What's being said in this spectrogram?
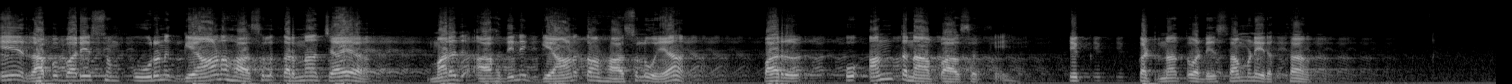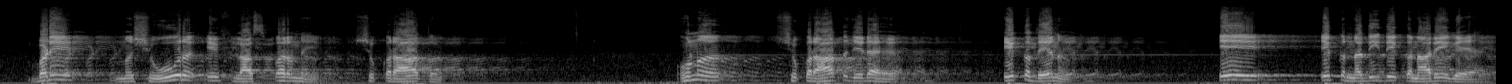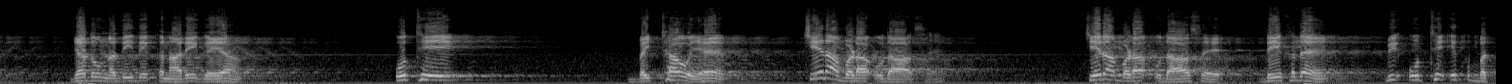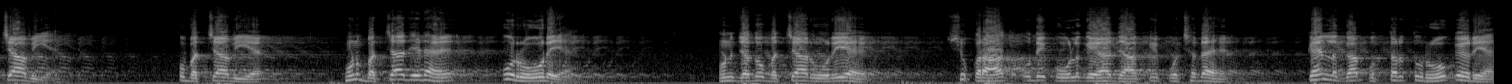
ਇਹ ਰੱਬ ਬਾਰੇ ਸੰਪੂਰਨ ਗਿਆਨ ਹਾਸਲ ਕਰਨਾ ਚਾਹਿਆ। ਮਹਾਰਾਜ ਆਖਦੇ ਨੇ, ਗਿਆਨ ਤਾਂ ਹਾਸਲ ਹੋਇਆ, ਪਰ ਉਹ ਅੰਤ ਨਾ ਪਾ ਸਕੇ। ਇੱਕ ਘਟਨਾ ਤੁਹਾਡੇ ਸਾਹਮਣੇ ਰੱਖਾਂ। ਬੜੇ ਮਸ਼ਹੂਰ ਇਹ ਫਿਲਾਸਫਰ ਨੇ, ਸ਼ੁਕਰਾਤ। ਹੁਣ ਸ਼ੁਕਰਾਤ ਜਿਹੜਾ ਹੈ, ਇੱਕ ਦਿਨ ਇਹ ਇੱਕ ਨਦੀ ਦੇ ਕਿਨਾਰੇ ਗਿਆ। ਜਦੋਂ ਨਦੀ ਦੇ ਕਿਨਾਰੇ ਗਿਆ ਉਥੇ ਬੈਠਾ ਹੋਇਆ ਹੈ, ਚਿਹਰਾ ਬੜਾ ਉਦਾਸ ਹੈ। ਚਿਹਰਾ ਬੜਾ ਉਦਾਸ ਹੈ, ਦੇਖਦਾ ਹੈ ਵੀ ਉੱਥੇ ਇੱਕ ਬੱਚਾ ਵੀ ਹੈ। ਉਹ ਬੱਚਾ ਵੀ ਹੈ। ਹੁਣ ਬੱਚਾ ਜਿਹੜਾ ਹੈ, ਉਹ ਰੋ ਰਿਹਾ ਹੈ। ਹੁਣ ਜਦੋਂ ਬੱਚਾ ਰੋ ਰਿਹਾ ਹੈ, ਸ਼ੁਕਰਾਤ ਉਹਦੇ ਕੋਲ ਗਿਆ, ਜਾ ਕੇ ਪੁੱਛਦਾ ਹੈ, ਕਹਿਣ ਲੱਗਾ, ਪੁੱਤਰ, ਤੂੰ ਰੋ ਕਿਉਂ ਰਿਹਾ?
